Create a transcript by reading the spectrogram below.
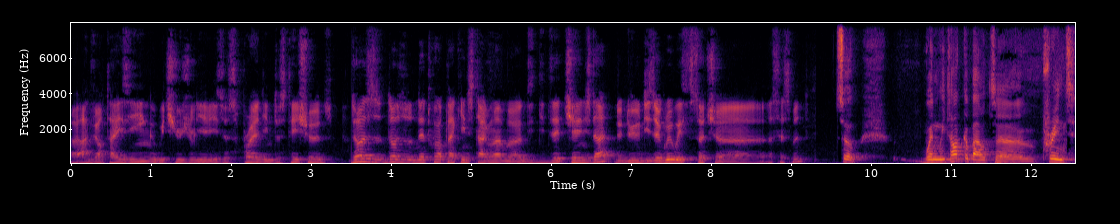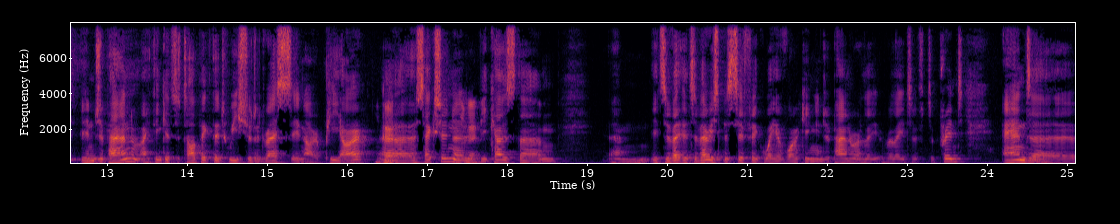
advertising, which usually is a spread in the stations. Does does a network like Instagram uh, did, did they change that? Do, do you disagree with such uh, assessment? So, when we talk about uh, print in Japan, I think it's a topic that we should address in our PR Okay. uh, section uh, Okay. because the, um, um, it's a ve- it's a very specific way of working in Japan rela- relative to print, and uh,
